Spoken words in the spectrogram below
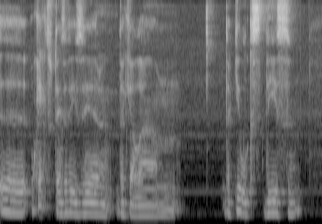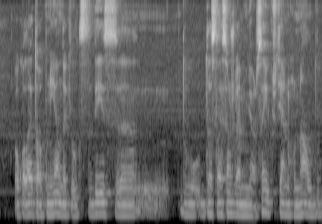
eh, o que é que tu tens a dizer daquela daquilo que se disse ou qual é a tua opinião daquilo que se disse eh, do, da seleção jogar melhor sem o Cristiano Ronaldo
